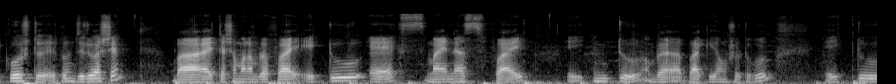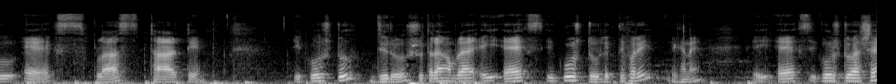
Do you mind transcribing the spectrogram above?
ইকুয়ালস টু এরকম জিরো আসে, বা এটা সমান আমরা পাই এই টু এক্স মাইনাস ফাইভ এই ইন্টু আমরা বাকি অংশটুকু two x plus thirteen equals to zero সুতরাং আমরা এই এক্স ইকুয়ালস টু লিখতে পারি। এখানে এই এক্স ইকুয়ালস টু আসে।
